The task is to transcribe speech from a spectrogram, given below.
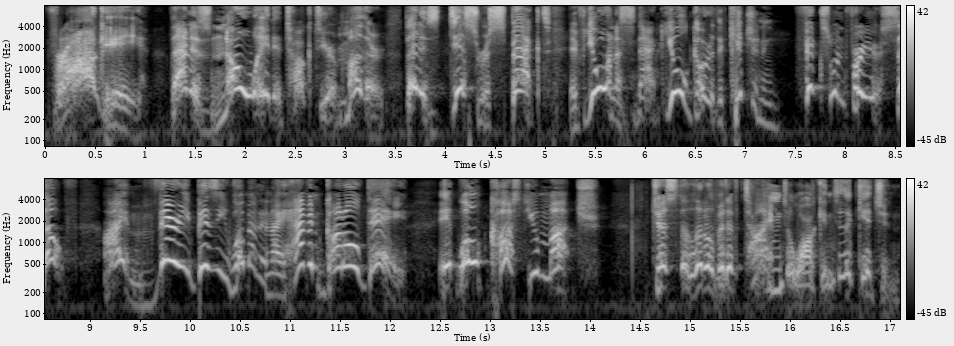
Froggy, that is no way to talk to your mother. That is disrespect. If you want a snack, you'll go to the kitchen and fix one for yourself. I am a very busy woman and I haven't got all day. It won't cost you much. Just a little bit of time to walk into the kitchen.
